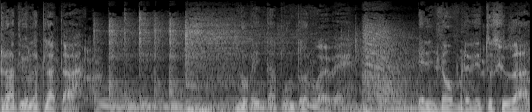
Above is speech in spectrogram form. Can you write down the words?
Radio La Plata 90.9 El nombre de tu ciudad.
